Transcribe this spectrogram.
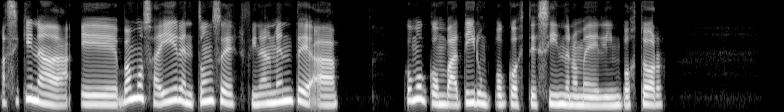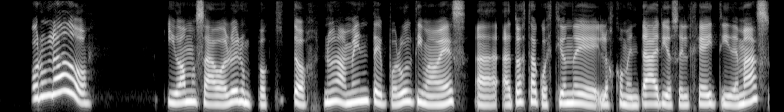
Así que nada, eh, vamos a ir entonces finalmente a cómo combatir un poco este síndrome del impostor. Por un lado, y vamos a volver un poquito nuevamente por última vez a, toda esta cuestión de los comentarios, el hate y demás,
